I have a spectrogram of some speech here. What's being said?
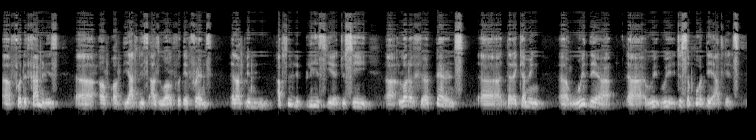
uh, for the families uh, of, of the athletes as well, for their friends. And I've been absolutely pleased here to see uh, a lot of parents Uh, that are coming uh, with their uh, we, we, to support their athletes.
